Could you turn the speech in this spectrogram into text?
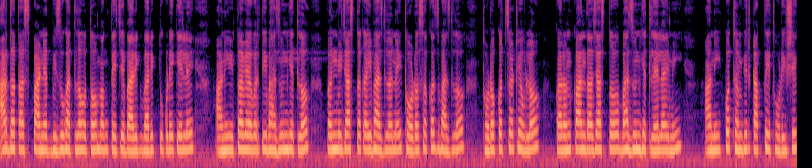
अर्धा तास पाण्यात भिजू घातलं होतं. मग त्याचे बारीक बारीक तुकडे केले आणि तव्यावरती भाजून घेतलं. पण मी जास्त काही भाजलं नाही. थोडंसंच भाजलं. थोडं कच्चं ठेवलं. कारण कांदा जास्त भाजून घेतलेला आहे मी. आणि कोथिंबीर टाकते थोडीशी.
